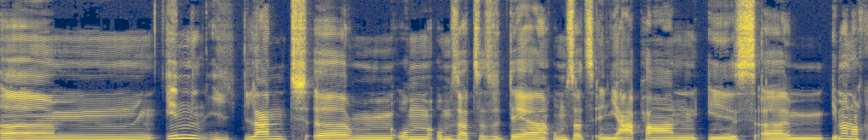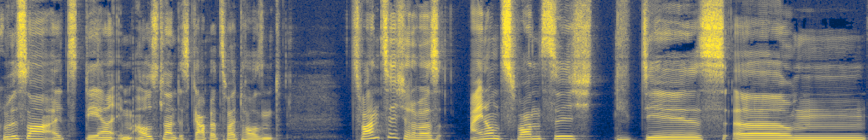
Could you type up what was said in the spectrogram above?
Ähm, Inland ähm, um Umsatz, also der Umsatz in Japan ist ähm, immer noch größer als der im Ausland. Es gab ja 2020 oder war es 21 das ähm,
